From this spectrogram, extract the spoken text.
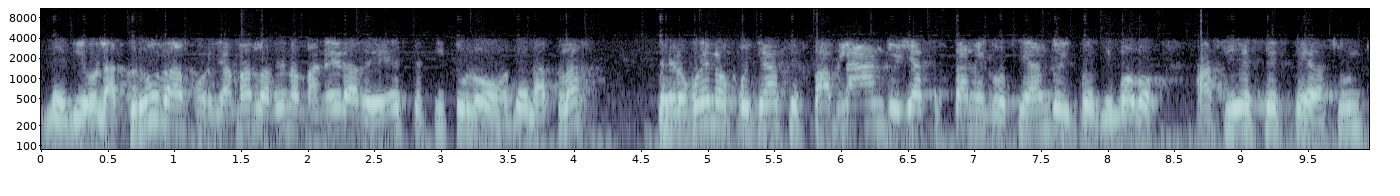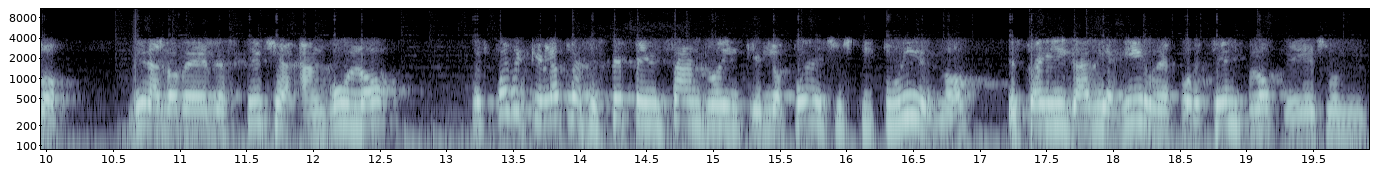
medio la cruda, por llamarla de una manera, de este título del Atlas. Pero bueno, pues ya se está hablando y ya se está negociando y pues de modo, así es este asunto. Mira, lo del Estecha Angulo, pues puede que el Atlas esté pensando en que lo puede sustituir, ¿no? Está ahí Gaby Aguirre, por ejemplo, que es un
